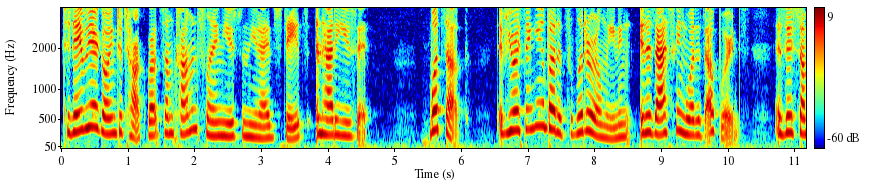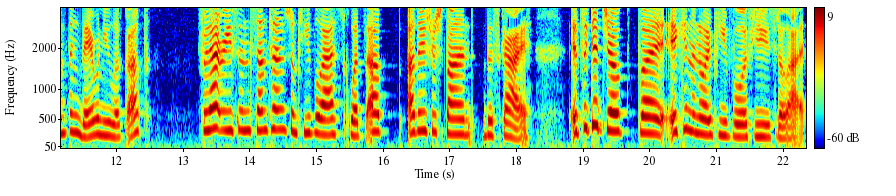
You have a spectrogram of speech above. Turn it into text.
Today we are going to talk about some common slang used in the United States and how to use it. What's up? If you are thinking about its literal meaning, it is asking what is upwards. Is there something there when you look up? For that reason, sometimes when people ask what's up, others respond the sky. It's a good joke, but it can annoy people if you use it a lot.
